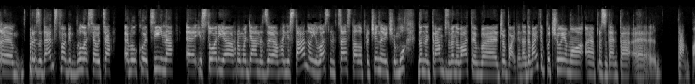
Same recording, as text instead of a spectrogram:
е, президентства відбулася оця евакуаційна е, історія громадян з Афганістану, і власне це стало причиною, чому Дональд Трамп звинуватив е, Джо Байдена. Давайте почуємо е, президента е, Трампа.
